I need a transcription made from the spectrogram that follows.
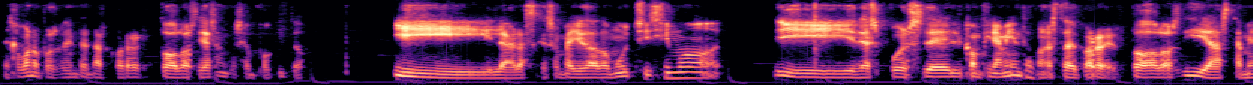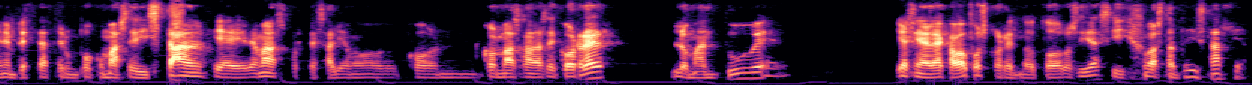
Dije, bueno, pues voy a intentar correr todos los días, aunque sea un poquito. Y la verdad es que eso me ha ayudado muchísimo. Y después del confinamiento, con esto de correr todos los días, también empecé a hacer un poco más de distancia y demás, porque salíamos con, con más ganas de correr. Lo mantuve y al final he acabado pues corriendo todos los días y bastante distancia.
